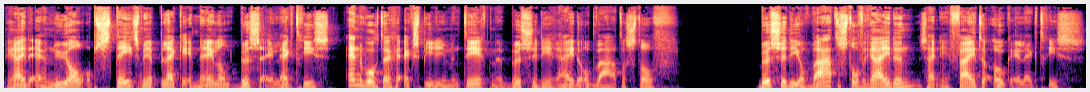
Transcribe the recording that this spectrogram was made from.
rijden er nu al op steeds meer plekken in Nederland bussen elektrisch en wordt er geëxperimenteerd met bussen die rijden op waterstof. Bussen die op waterstof rijden zijn in feite ook elektrisch.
